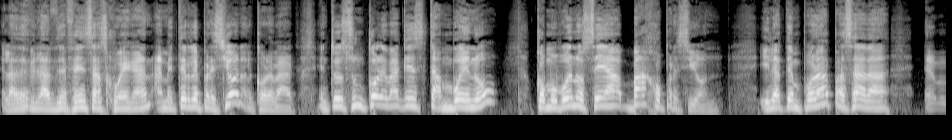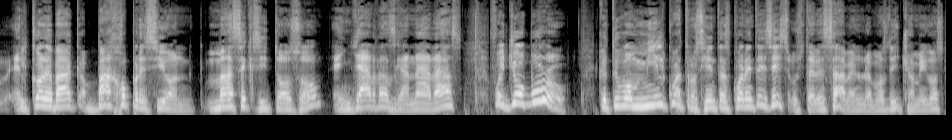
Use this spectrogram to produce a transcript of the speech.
las defensas juegan a meterle presión al coreback. Entonces un coreback es tan bueno como bueno sea bajo presión. Y la temporada pasada el coreback bajo presión más exitoso en yardas ganadas fue Joe Burrow, que tuvo 1446. Ustedes saben, lo hemos dicho amigos,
